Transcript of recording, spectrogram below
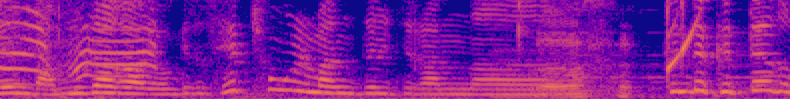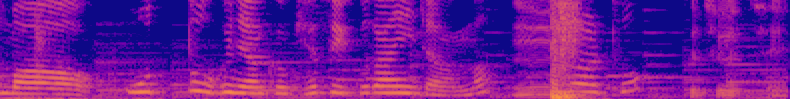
웬 남자가 여기서 새총을 만들질 않나 어, 근데 그때도 막 옷도 그냥 그 계속 입고 다니지 않았나? 음, 피알토? 그치 그치.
